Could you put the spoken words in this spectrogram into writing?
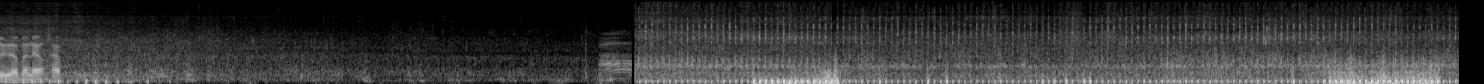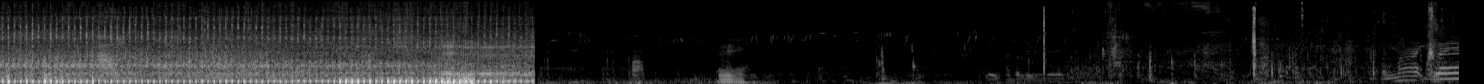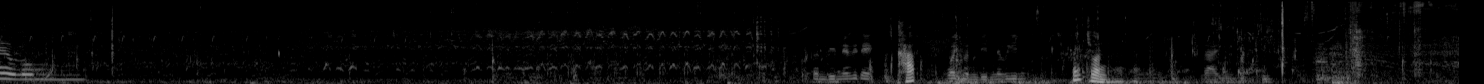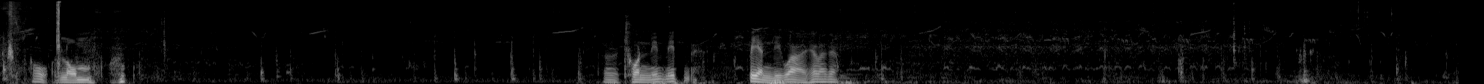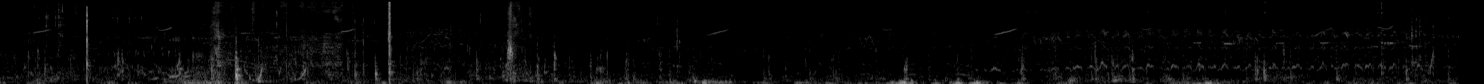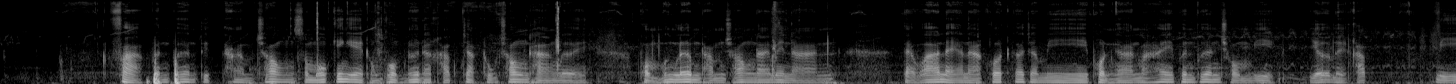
เรือมาแล้วครับ นี่พัตลิงเลย มันมาอีกแล้วลมชนดินนะพี่เด็กครับ ว่าชนดินนะพี่นี่ไม่ชน ได้อยู่โอ้ลมเออชนนิดนิดๆ เปลี่ยนดีกว่าใช่ไหมจ๊ะ ฝากเพื่อนๆติดตามช่อง Smoking Aid ของผมด้วยนะครับ จากทุกช่องทางเลย ผมเพิ่งเริ่มทำช่องได้ไม่นาน แต่ว่าในอนาคตก็จะมีผลงานมาให้เพื่อนๆชมอีกเยอะเลยครับ มี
